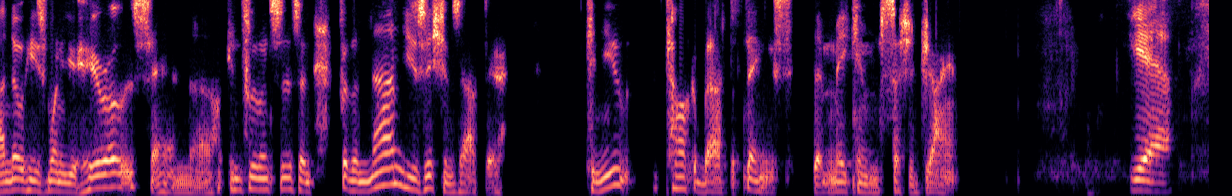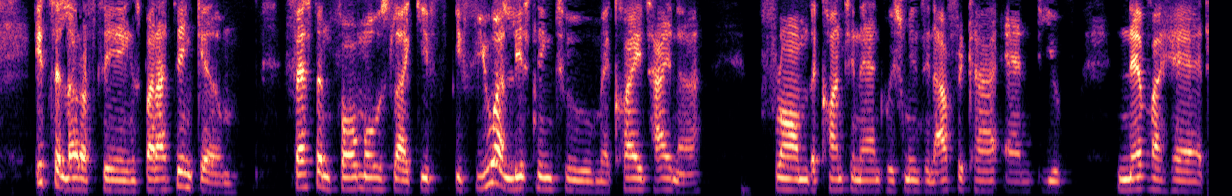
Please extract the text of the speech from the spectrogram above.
I know he's one of your heroes and uh, influences. And for the non musicians out there, can you talk about the things that make him such a giant? Yeah, it's a lot of things, but I think um, first and foremost, like if if you are listening to McCoy Tyner from the continent, which means in Africa, and you've never heard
